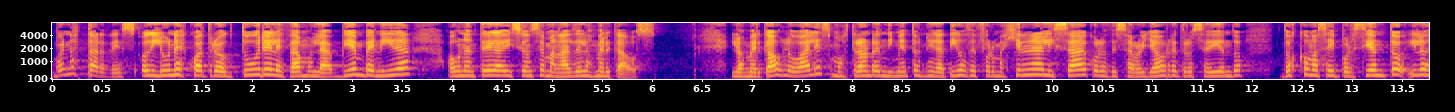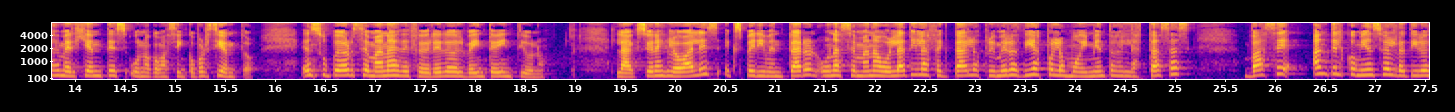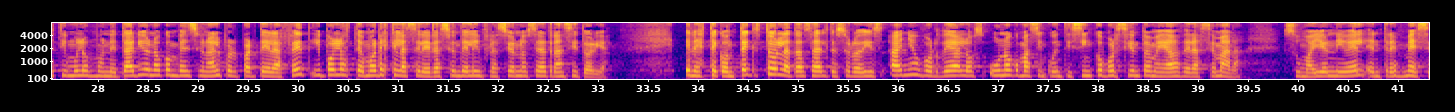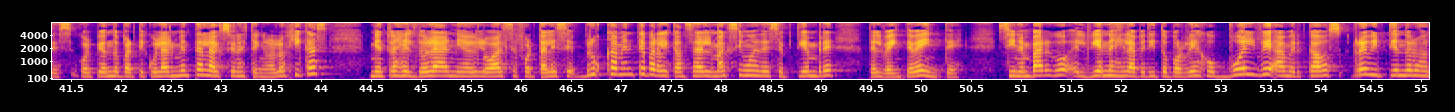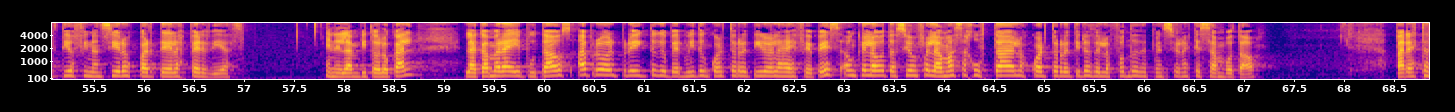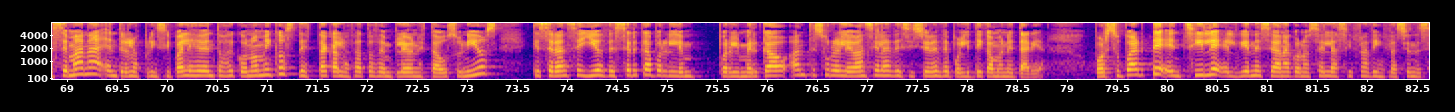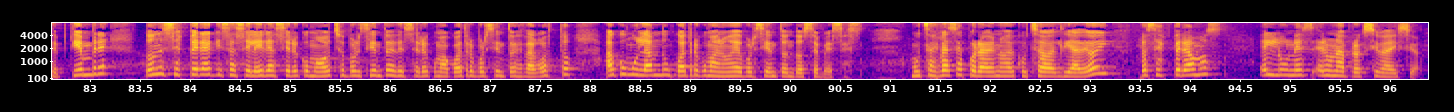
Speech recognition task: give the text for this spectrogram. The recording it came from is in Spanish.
Buenas tardes. Hoy lunes 4 de octubre les damos la bienvenida a una entrega de visión semanal de los mercados. Los mercados globales mostraron rendimientos negativos de forma generalizada con los desarrollados retrocediendo 2,6% y los emergentes 1,5%, en su peor semana desde febrero del 2021. Las acciones globales experimentaron una semana volátil afectada en los primeros días por los movimientos en las tasas base ante el comienzo del retiro de estímulos monetarios no convencional por parte de la Fed y por los temores que la aceleración de la inflación no sea transitoria. En este contexto, la tasa del Tesoro a 10 años bordea los 1,55% a mediados de la semana, su mayor nivel en tres meses, golpeando particularmente a las acciones tecnológicas, mientras el dólar a nivel global se fortalece bruscamente para alcanzar el máximo desde septiembre del 2020. Sin embargo, el viernes el apetito por riesgo vuelve a mercados revirtiendo los activos financieros parte de las pérdidas. En el ámbito local, la Cámara de Diputados aprobó el proyecto que permite un cuarto retiro de las FPs, aunque la votación fue la más ajustada de los cuartos retiros de los fondos de pensiones que se han votado. Para esta semana, entre los principales eventos económicos destacan los datos de empleo en Estados Unidos, que serán seguidos de cerca por el, por el mercado ante su relevancia en las decisiones de política monetaria. Por su parte, en Chile el viernes se van a conocer las cifras de inflación de septiembre, donde se espera que se acelere a 0,8% desde 0,4% desde agosto, acumulando un 4,9% en 12 meses. Muchas gracias por habernos escuchado el día de hoy. Los esperamos el lunes en una próxima edición.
